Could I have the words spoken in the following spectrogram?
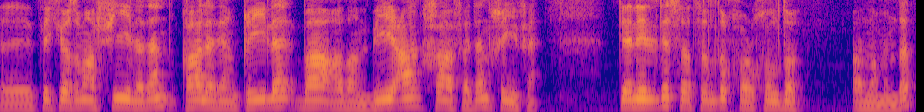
Ee, peki o zaman fiileden, galeden, gile, ba'adan, bi'a, hafeden, hife. Denildi, satıldı, korkuldu anlamında.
